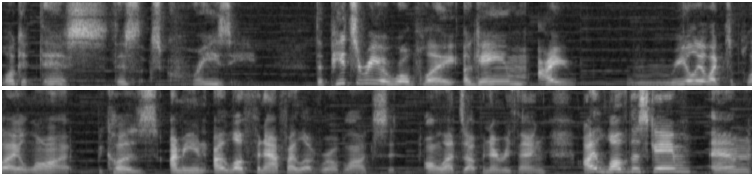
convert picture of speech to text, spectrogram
look at this. This looks crazy. The Pizzeria Roleplay, a game I really like to play a lot because, I mean, I love FNAF, I love Roblox, it all adds up and everything. I love this game, and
